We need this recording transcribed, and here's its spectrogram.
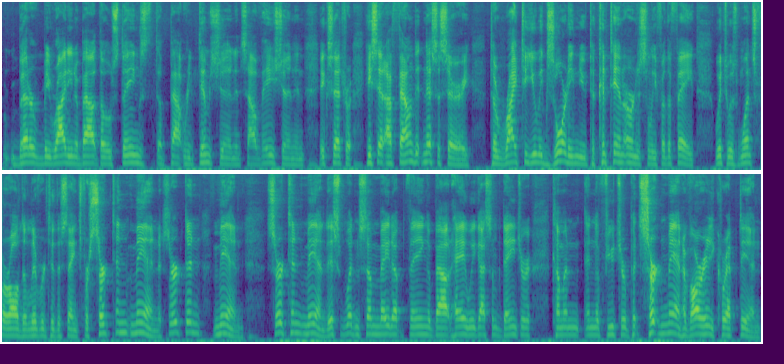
better be writing about those things about redemption and salvation and etc. He said, I found it necessary to write to you, exhorting you to contend earnestly for the faith which was once for all delivered to the saints. For certain men, certain men, certain men, this wasn't some made up thing about, hey, we got some danger coming in the future, but certain men have already crept in.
